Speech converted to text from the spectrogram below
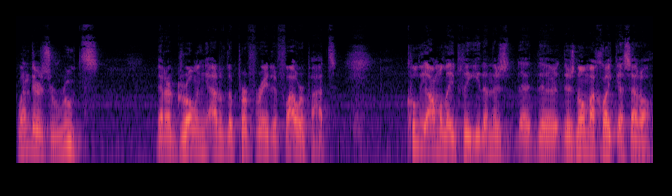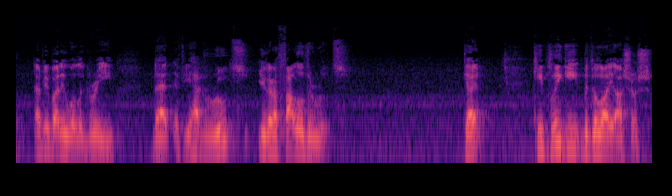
when there's roots that are growing out of the perforated flower pots, Kuli Amalei Pligi, then there's, uh, there, there's no machlaikas at all. Everybody will agree that if you have roots, you're going to follow the roots. Okay? Ki Pligi Bidulai Ashrush.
